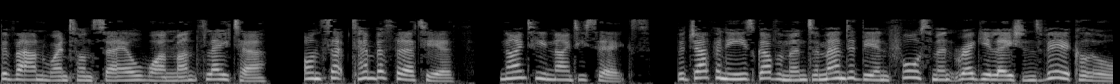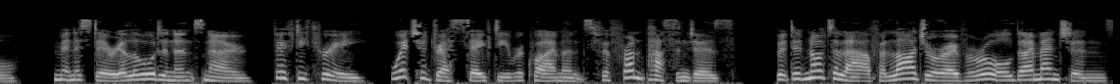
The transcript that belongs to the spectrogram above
The van went on sale one month later. On September 30, 1996, the Japanese government amended the Enforcement Regulations Vehicle or Ministerial Ordinance No. 53, which addressed safety requirements for front passengers, but did not allow for larger overall dimensions.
